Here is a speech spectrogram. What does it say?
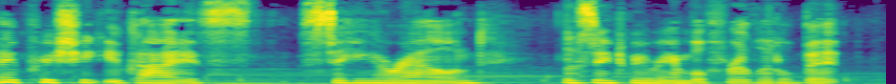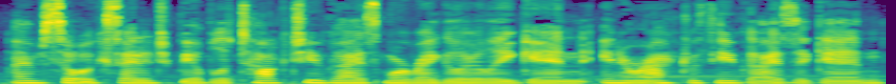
I appreciate you guys sticking around, listening to me ramble for a little bit. I'm so excited to be able to talk to you guys more regularly again, interact with you guys again.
